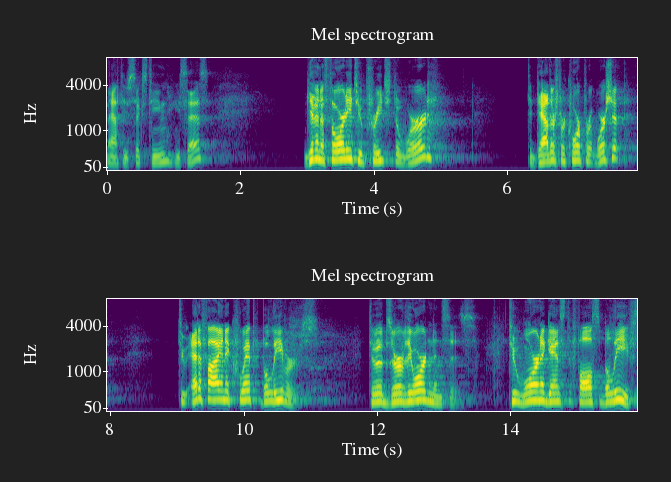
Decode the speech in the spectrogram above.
Matthew 16, he says. Given authority to preach the word, to gather for corporate worship, to edify and equip believers, to observe the ordinances, to warn against false beliefs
